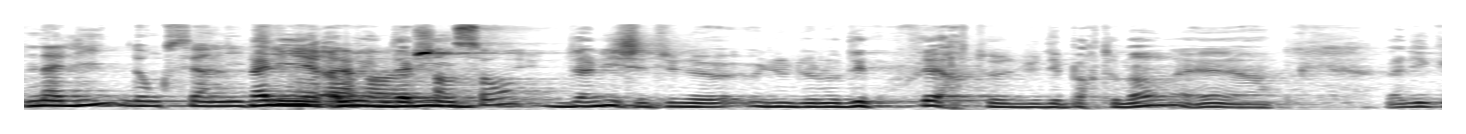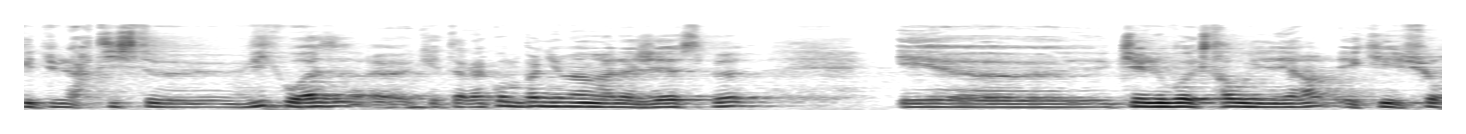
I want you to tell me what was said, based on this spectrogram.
Nali, donc c'est un itinéraire Nali, ah oui, Nali, chanson. Nali, c'est une, une, de nos découvertes du département. Hein. Nadine qui est une artiste vicoise, qui est un accompagnement à la GESP et qui a une voix extraordinaire et qui est sur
